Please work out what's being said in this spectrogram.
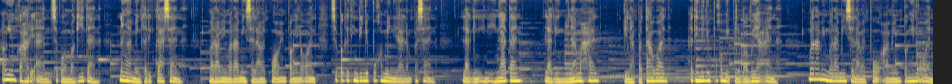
ang iyong kaharian sa pamamagitan ng aming kaligtasan. Maraming maraming salamat po aming Panginoon sapagkat hindi niyo po kami nilalampasan. Laging iniingatan, laging minamahal, pinapatawad, at hindi niyo po kami pinababayaan. Maraming maraming salamat po aming Panginoon.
